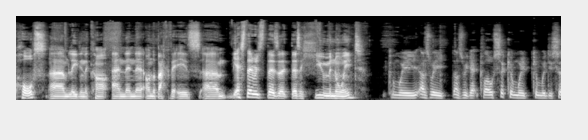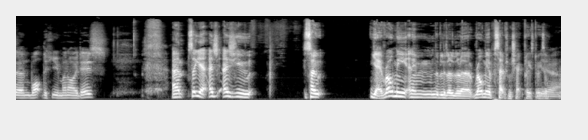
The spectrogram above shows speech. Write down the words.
horse um, leading the cart, and then there, on the back of it is um, yes, there is there's a there's a humanoid. Can we, as we as we get closer, can we can we discern what the humanoid is? Um, so yeah, as as you, so yeah, roll me an roll me a perception check, please, Dweezil. Yeah,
